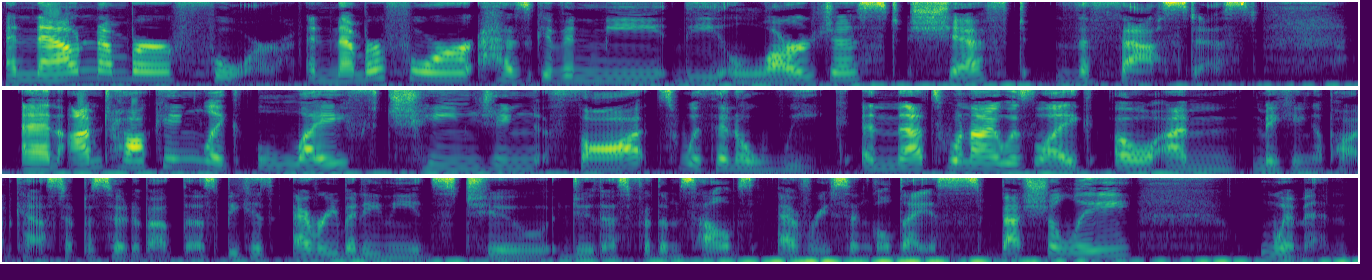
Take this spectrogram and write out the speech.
and now number four. And number four has given me the largest shift the fastest. And I'm talking like life changing thoughts within a week. And that's when I was like, oh, I'm making a podcast episode about this because everybody needs to do this for themselves every single day, especially women.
